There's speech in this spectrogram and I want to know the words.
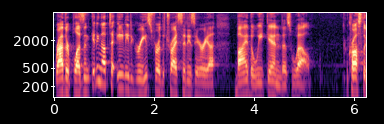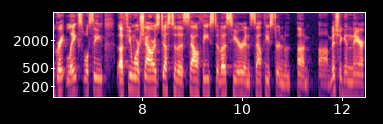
rather pleasant, getting up to 80 degrees for the Tri-Cities area by the weekend as well. Across the Great Lakes, we'll see a few more showers just to the southeast of us here in southeastern um, uh, Michigan there,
